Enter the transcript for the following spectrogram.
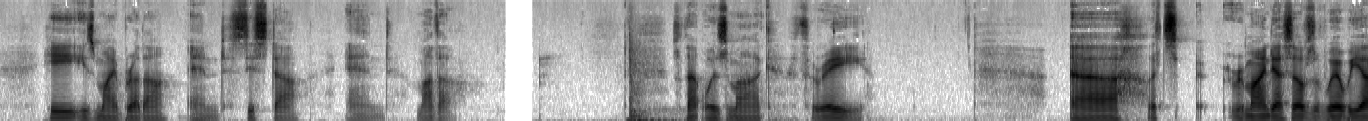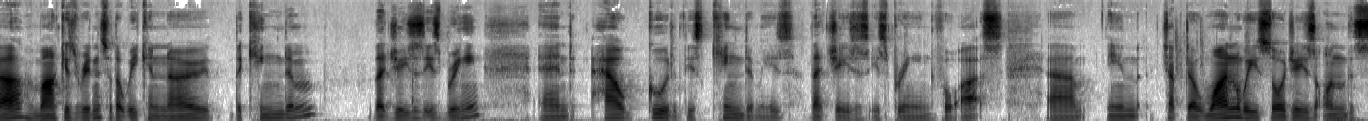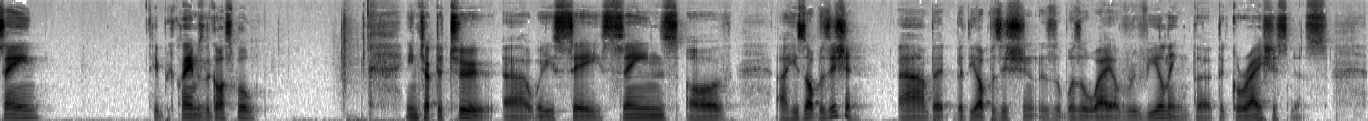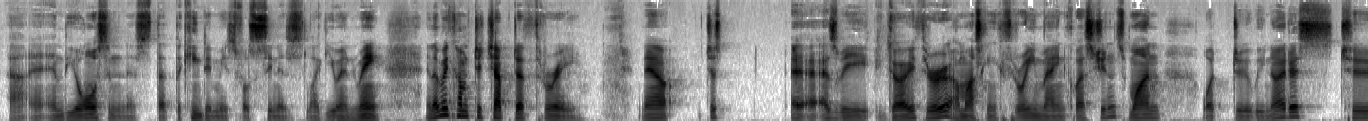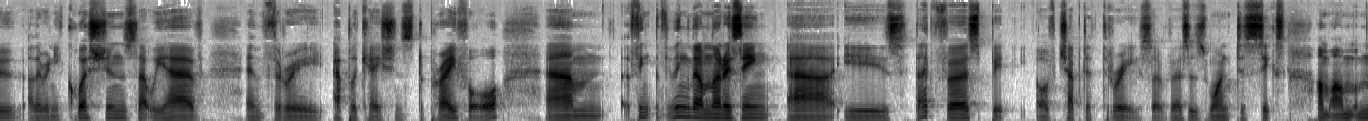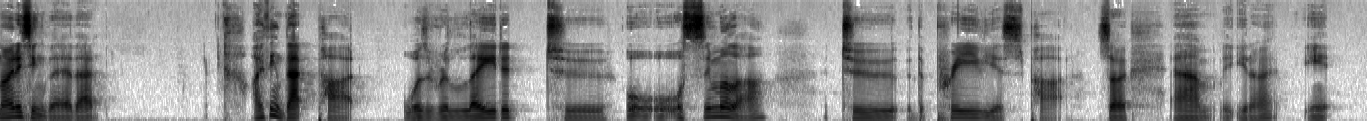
he is my brother and sister and mother. So that was Mark 3. Uh, let's remind ourselves of where we are. Mark is written so that we can know the kingdom that Jesus is bringing and how good this kingdom is that Jesus is bringing for us. Um, in chapter 1, we saw Jesus on the scene, he proclaims the gospel. In chapter 2, uh, we see scenes of uh, his opposition, uh, but, but the opposition was, was, a way of revealing the, the graciousness uh, and the awesomeness that the kingdom is for sinners like you and me. And then we come to chapter 3. Now, just as we go through, I'm asking three main questions. One, what do we notice? Two, are there any questions that we have? And three, applications to pray for. Um, think the thing that I'm noticing uh, is that first bit of chapter three, so verses one to six. I'm, I'm, I'm noticing there that I think that part was related to or, or, or similar to the previous part. So, um, you know,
